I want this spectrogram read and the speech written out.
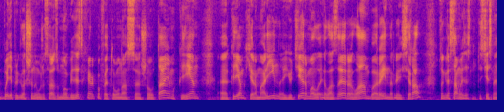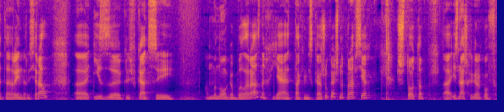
Были приглашены уже сразу много известных игроков, это у нас Showtime, Клен, Клем, Херомарин, Ютермал, Элазер, Ламба, Рейнер и Сирал. Собственно говоря, самый известный тут, естественно, это Рейнер и Сирал. Из квалификаций много было разных, я так не скажу, конечно, про всех что-то. Из наших игроков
